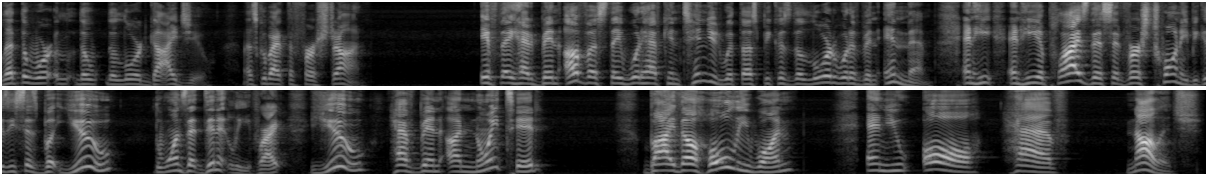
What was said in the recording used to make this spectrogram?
Let the, wor- the, the Lord guide you. Let's go back to First John. If they had been of us, they would have continued with us because the Lord would have been in them. And he and he applies this at verse 20 because he says, But you, the ones that didn't leave, right? You have been anointed by the Holy One and you all have knowledge.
